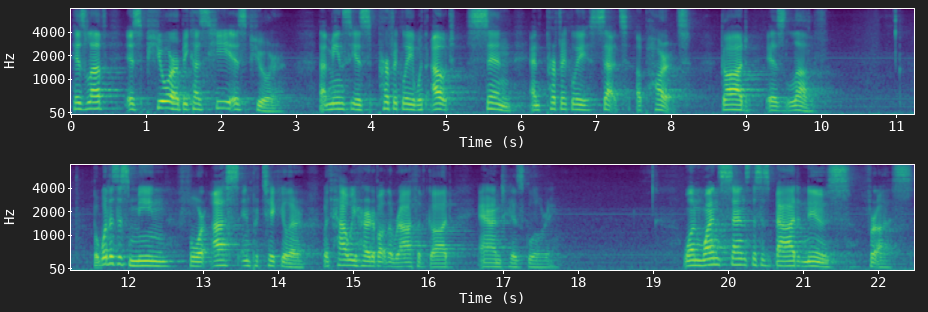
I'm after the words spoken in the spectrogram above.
His love is pure because He is pure. That means He is perfectly without sin and perfectly set apart. God is love. But what does this mean for us in particular with how we heard about the wrath of God and His glory? Well, in one sense, this is bad news for us.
